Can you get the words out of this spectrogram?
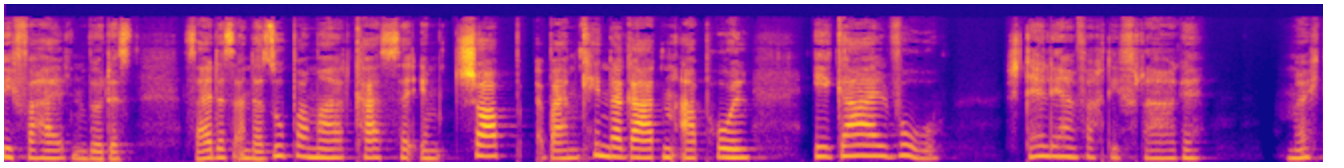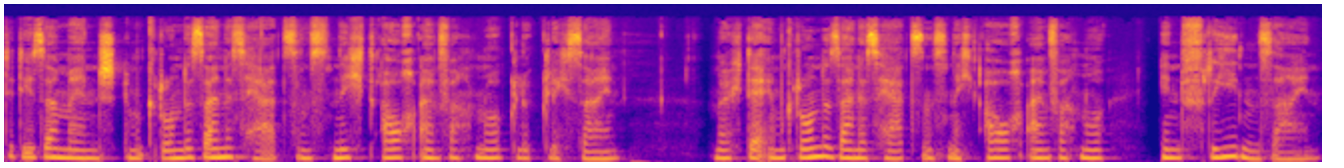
dich verhalten würdest. Sei das an der Supermarktkasse, im Job, beim Kindergarten abholen, egal wo. Stell dir einfach die Frage, möchte dieser Mensch im Grunde seines Herzens nicht auch einfach nur glücklich sein? Möchte er im Grunde seines Herzens nicht auch einfach nur in Frieden sein?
